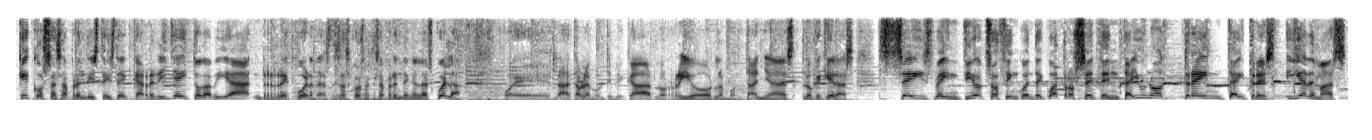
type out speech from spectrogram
qué cosas aprendisteis de carrerilla y todavía recuerdas de esas cosas que se aprenden en la escuela. Pues la tabla de multiplicar, los ríos, las montañas, lo que quieras. 628 54 71 33. Y además,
